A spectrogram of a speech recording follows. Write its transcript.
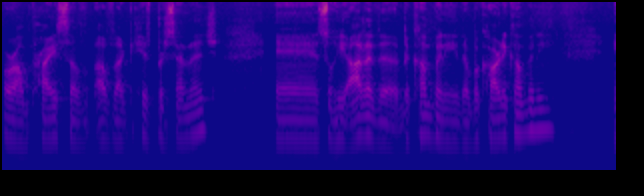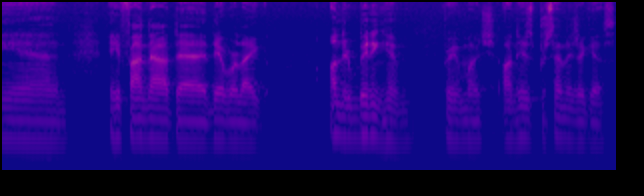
or on price of, of like his percentage, and so he audited the, the company, the Bacardi company, and he found out that they were like underbidding him pretty much on his percentage, I guess,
